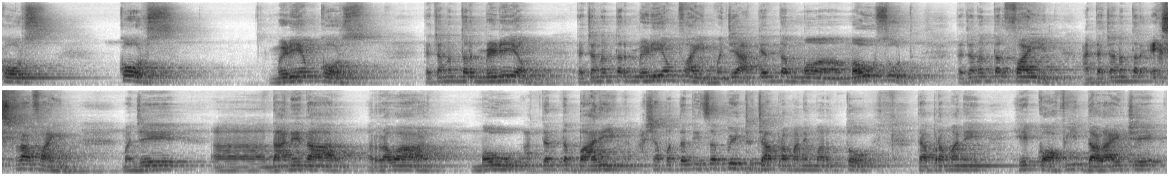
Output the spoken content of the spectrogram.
course course medium course त्याच्यानंतर मिडियम त्याच्यानंतर मिडियम फाईन म्हणजे अत्यंत म मऊसूत त्याच्यानंतर फाईन आणि त्याच्यानंतर एक्स्ट्रा फाईन म्हणजे दाणेदार रवाळ मऊ अत्यंत बारीक अशा पद्धतीचं पीठ ज्याप्रमाणे मरतो त्याप्रमाणे हे कॉफी दळायचे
